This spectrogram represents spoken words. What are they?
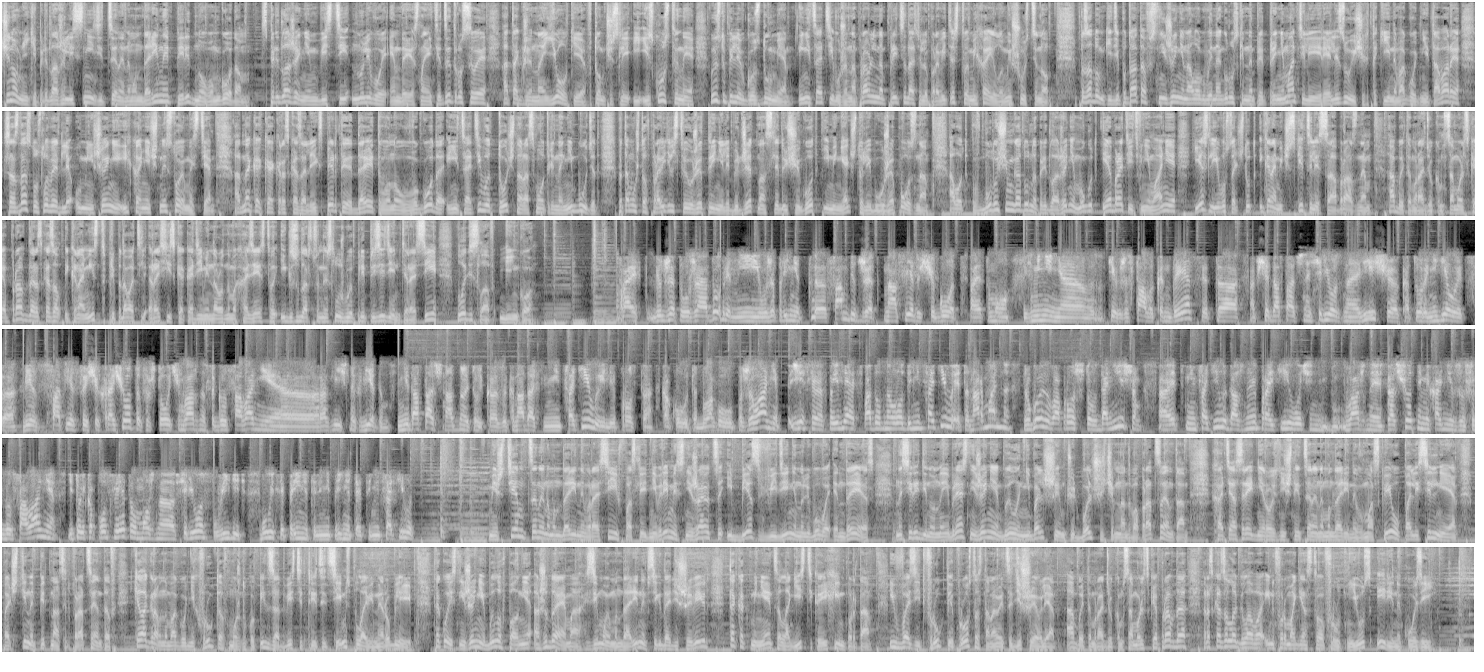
Чиновники предложили снизить цены на мандарины перед Новым годом. С предложением ввести нулевой НДС на эти цитрусовые, а также на елки, в том числе и искусственные, выступили в Госдуме. Инициатива уже направлена председателю правительства Михаилу Мишустину. По задумке депутатов, снижение налоговой нагрузки на предпринимателей, реализующих такие новогодние товары, создаст условия для уменьшения их конечной стоимости. Однако, как рассказали эксперты, до этого Нового года инициатива точно рассмотрена не будет, потому что в правительстве уже приняли бюджет на следующий год и менять что-либо уже поздно. А вот в будущем году на предложение могут и обратить внимание, если его сочтут экономически целесообразным. Об этом радио «Комсомольская правда» рассказал экономист, преподаватель Российской академии народного хозяйства и государственной службы при президенте России Владислав Гинько. Проект бюджета уже одобрен и уже принят э, сам бюджет на следующий год, поэтому изменение тех же ставок НДС – это вообще достаточно серьезная вещь, которая не делается без соответствующих расчетов, и что очень важно согласование э, различных ведомств. Недостаточно одной только законодательной инициативы или просто какого-то благого пожелания. Если появляется подобного рода инициативы, это нормально. Другой вопрос, что в дальнейшем э, эти инициативы должны пройти очень важные расчетный механизм согласования, и только после этого можно всерьез увидеть, будет ли принята или не принята эта инициатива. Меж тем, цены на мандарины в России в последнее время снижаются и без введения нулевого ндс. На середину ноября снижение было небольшим, чуть больше, чем на 2%. Хотя средние розничные цены на мандарины в Москве упали сильнее, почти на 15%. Килограмм новогодних фруктов можно купить за 237,5 рублей. Такое снижение было вполне ожидаемо. Зимой мандарины всегда дешевеют, так как меняется логистика их импорта. И ввозить фрукты просто становится дешевле. Об этом радио «Комсомольская правда» рассказала глава информагентства Fruit News Ирина Козий.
